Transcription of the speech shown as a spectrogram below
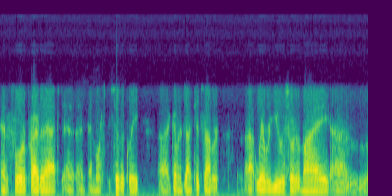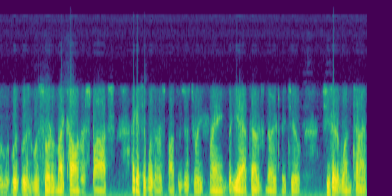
and for prior to that, and, and, more specifically, uh, Governor John Kitzhaber. Uh, where were you was sort of my uh, was, was sort of my call and response. I guess it wasn't a response; it was just a refrain. But yeah, it sounded familiar to me too. She said it one time.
